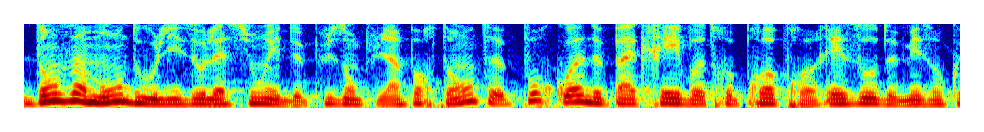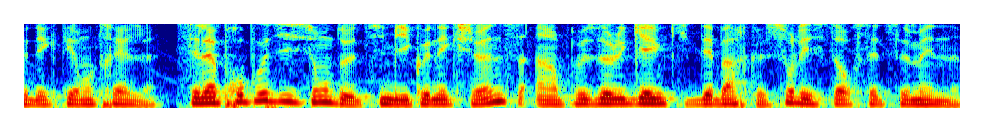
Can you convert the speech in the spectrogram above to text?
Dans un monde où l'isolation est de plus en plus importante, pourquoi ne pas créer votre propre réseau de maisons connectées entre elles? C'est la proposition de Timmy Connections, un puzzle game qui débarque sur les stores cette semaine.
